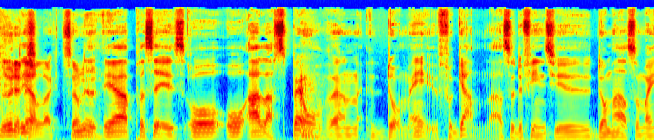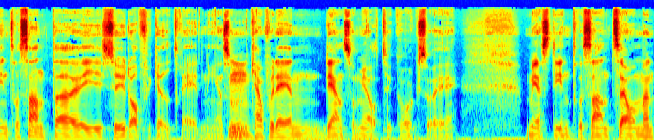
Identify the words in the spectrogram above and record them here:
nu är det det- nedlagt så. nu, ja, precis. Och, och alla spåren, de är ju för gamla. Alltså det finns ju de här som var intressanta i Sydafrika-utredningen. Som Mm. kanske det är en, den som jag tycker också är mest intressant så. Men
